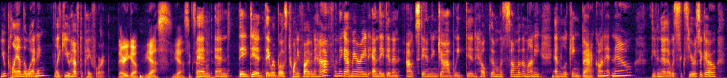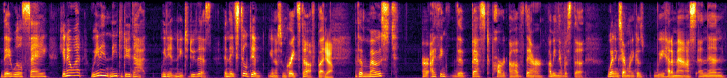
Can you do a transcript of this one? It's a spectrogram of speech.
"You plan the wedding, like you have to pay for it." There you go. Yes. Yes. Exactly. And and they did. They were both 25 and a half when they got married and they did an outstanding job. We did help them with some of the money and looking back on it now, even though that was 6 years ago, they will say, "You know what? We didn't need to do that. We didn't need to do this." And they still did, you know, some great stuff, but Yeah. the most or I think the best part of their I mean there was the wedding ceremony because we had a mass and then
